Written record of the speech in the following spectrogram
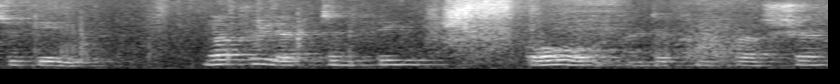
to give, not reluctantly or under compulsion,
